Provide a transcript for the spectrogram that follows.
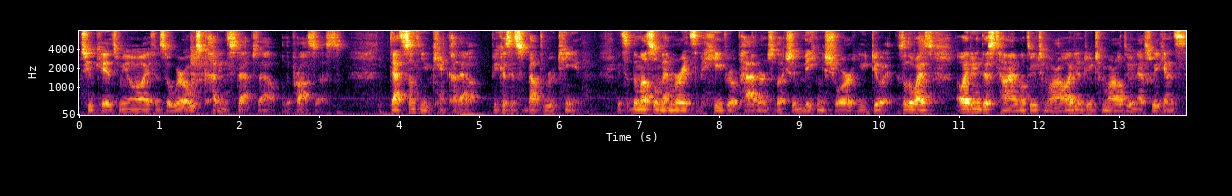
two kids me and my wife and so we're always cutting steps out of the process that's something you can't cut out because it's about the routine it's the muscle memory it's the behavioral patterns of actually making sure you do it because otherwise oh i didn't do this time i'll do it tomorrow oh, i didn't do it tomorrow i'll do it next week and it's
